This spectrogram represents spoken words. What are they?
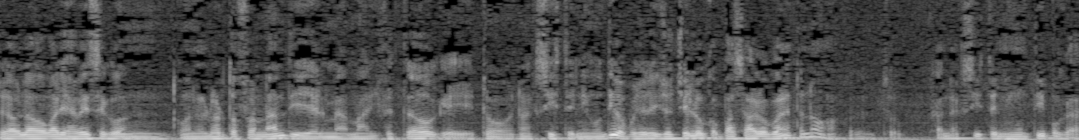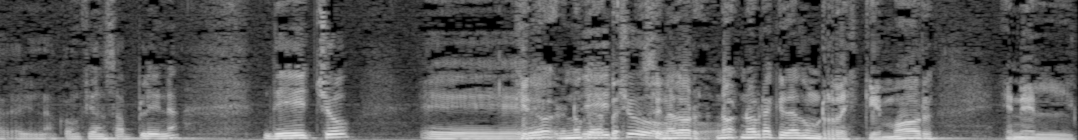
yo he hablado varias veces con, con Alberto Fernández y él me ha manifestado que esto no existe ningún tipo. Pues yo le he dicho, che, loco, ¿pasa algo con esto? No, no existe ningún tipo, que hay una confianza plena. De hecho, eh, senador, ¿no, ¿no habrá quedado un resquemor en el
